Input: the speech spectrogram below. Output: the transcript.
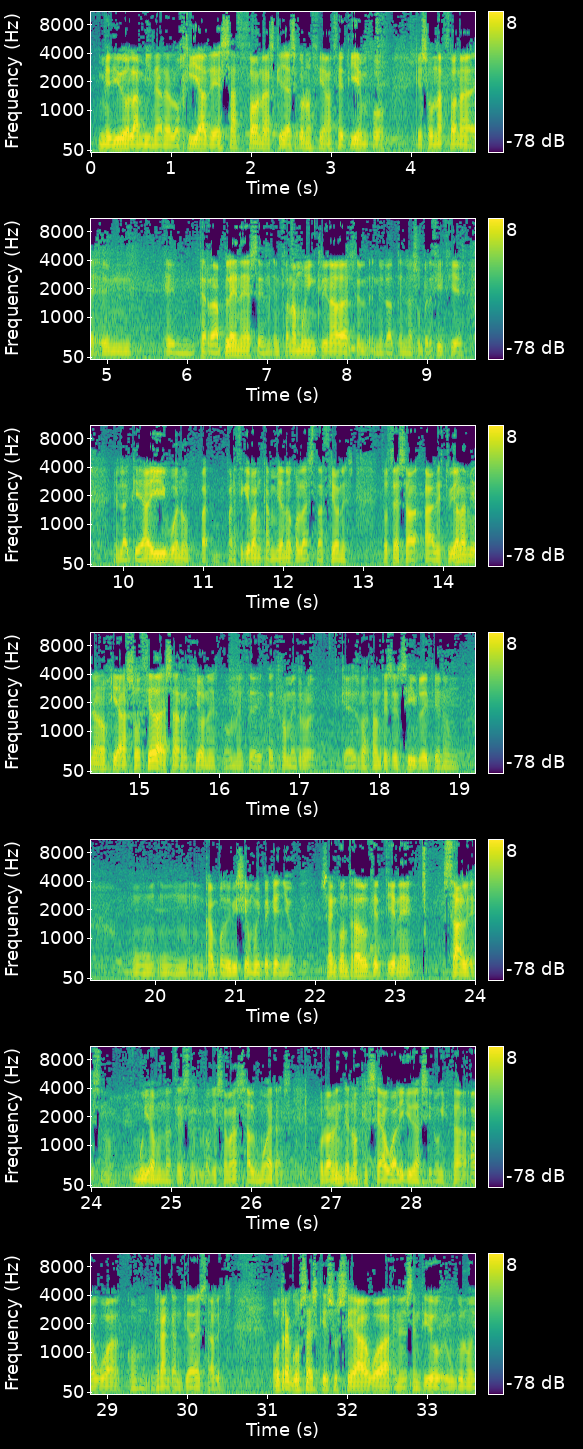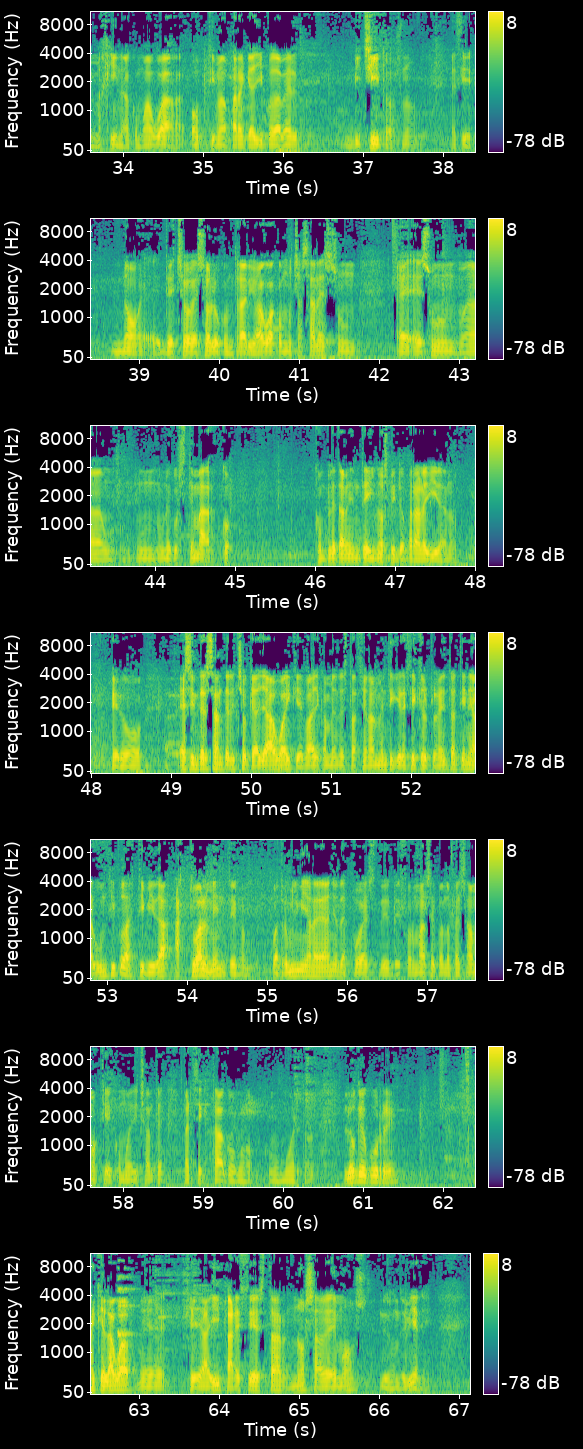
medido la mineralogía de esas zonas que ya se conocían hace tiempo, que son una zona en, en terraplenes, en, zonas muy inclinadas en, la, superficie, en la que hay, bueno, pa- parece que van cambiando con las estaciones. Entonces, al estudiar la mineralogía asociada a esas regiones con este espectrómetro, que es bastante sensible y tiene un, un, un- un campo de visión muy pequeño, se ha encontrado que tiene sales ¿no? muy abundantes, lo que se llaman salmueras. Probablemente no es que sea agua líquida, sino quizá agua con gran cantidad de sales. Otra cosa es que eso sea agua en el sentido que uno imagina, como agua óptima para que allí pueda haber bichitos, ¿no? Es decir, no, eh, de hecho eso es lo contrario. Agua con muchas sales es un, eh, es un, ah, un- un ecosistema co- completamente inhóspito para la vida, ¿no? Pero es interesante el hecho que haya agua y que vaya cambiando estacionalmente y quiere decir que el planeta tiene algún tipo de actividad actualmente, ¿no? 4.000 millones de años después de, formarse, cuando pensamos que, como he dicho antes, parece que estaba como, como muerto. ¿no? Lo que ocurre es que el agua eh, que ahí parece estar no sabemos de dónde viene.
